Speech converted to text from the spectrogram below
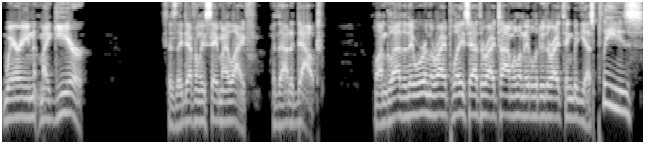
wearing my gear says they definitely saved my life, without a doubt. Well, I'm glad that they were in the right place at the right time, willing and able to do the right thing. But yes, please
